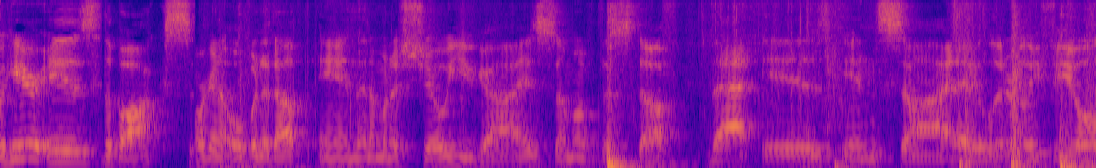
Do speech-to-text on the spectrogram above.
So here is the box. We're gonna open it up and then I'm gonna show you guys some of the stuff that is inside. I literally feel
